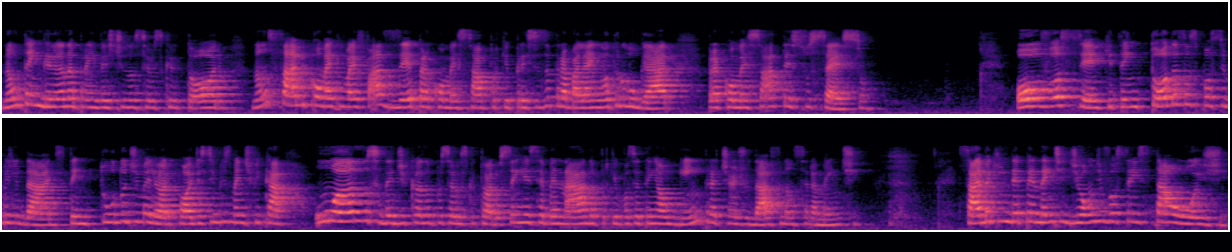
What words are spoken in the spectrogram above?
não tem grana para investir no seu escritório, não sabe como é que vai fazer para começar porque precisa trabalhar em outro lugar para começar a ter sucesso. Ou você que tem todas as possibilidades, tem tudo de melhor, pode simplesmente ficar um ano se dedicando para o seu escritório sem receber nada porque você tem alguém para te ajudar financeiramente. Saiba que independente de onde você está hoje,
